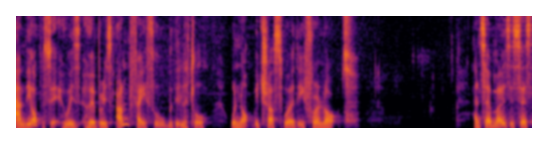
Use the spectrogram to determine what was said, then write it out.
And the opposite, who is, whoever is unfaithful with little will not be trustworthy for a lot. And so Moses says,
